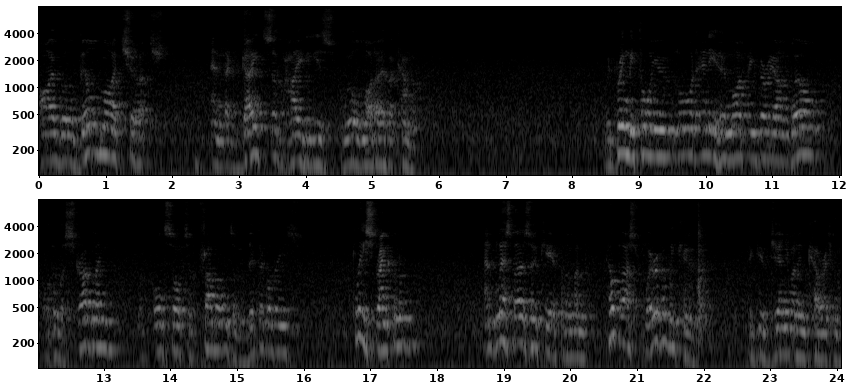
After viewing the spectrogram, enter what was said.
I will build my church and the gates of Hades will not overcome it. We bring before you, Lord, any who might be very unwell, who are struggling with all sorts of troubles and difficulties. Please strengthen them and bless those who care for them and help us wherever we can to give genuine encouragement.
